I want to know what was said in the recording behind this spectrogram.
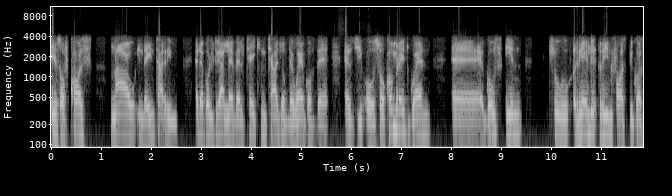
is, of course, now in the interim at a political level taking charge of the work of the SGO. So Comrade Gwen uh, goes in to really reinforce because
